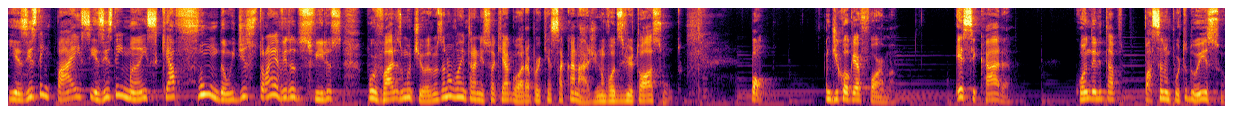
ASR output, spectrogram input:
E existem pais e existem mães que afundam e destroem a vida dos filhos por vários motivos, mas eu não vou entrar nisso aqui agora porque é sacanagem, não vou desvirtuar o assunto. Bom, de qualquer forma, esse cara, quando ele tá passando por tudo isso,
